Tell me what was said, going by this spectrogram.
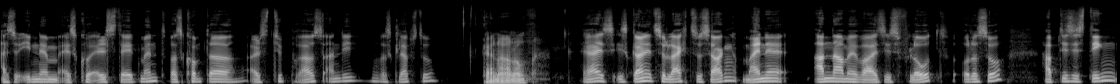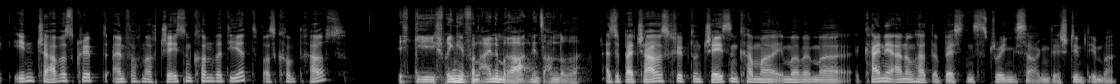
also in einem SQL-Statement. Was kommt da als Typ raus, Andy? Was glaubst du? Keine Ahnung. Ja, es ist gar nicht so leicht zu sagen. Meine Annahme war, es ist Float oder so. Hab dieses Ding in JavaScript einfach nach JSON konvertiert. Was kommt raus? Ich gehe, ich springe hier von einem Raten ins andere. Also bei JavaScript und JSON kann man immer, wenn man keine Ahnung hat, am besten String sagen. Das stimmt immer.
